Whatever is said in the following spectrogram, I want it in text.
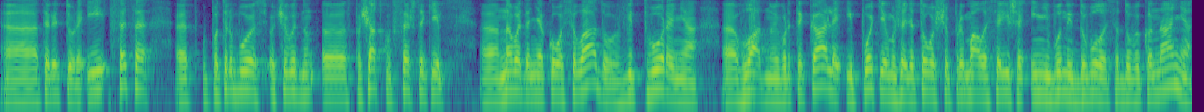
е, територія. І все це е, потребує очевидно е, спочатку, все ж таки наведення якогось ладу, відтворення владної вертикалі, і потім вже для того, щоб приймалися рішення і вони доводилися до виконання,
